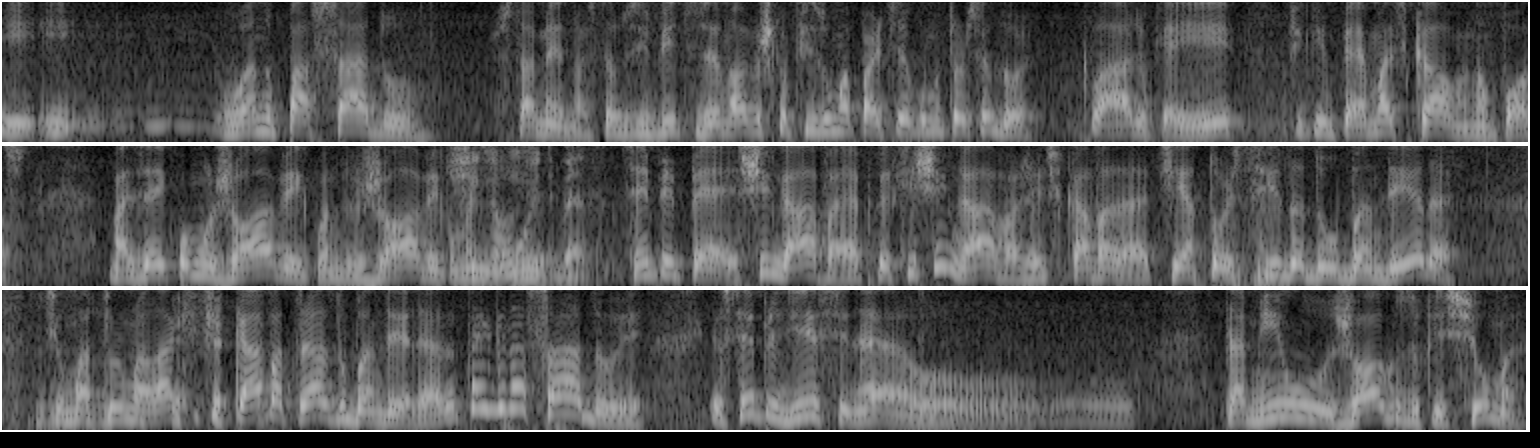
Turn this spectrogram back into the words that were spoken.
E, e, o ano passado, Justamente, nós estamos em 2019, acho que eu fiz uma partida como torcedor. Claro que aí fico em pé mais calmo, não posso. Mas aí, como jovem, quando jovem começou. Xinga muito, Beto? Sempre em pé. Xingava, a época que xingava. A gente ficava. Tinha a torcida do Bandeira, tinha uma turma lá que ficava atrás do Bandeira. Era até engraçado. Eu sempre disse, né? Para mim, os jogos do Criciúma,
